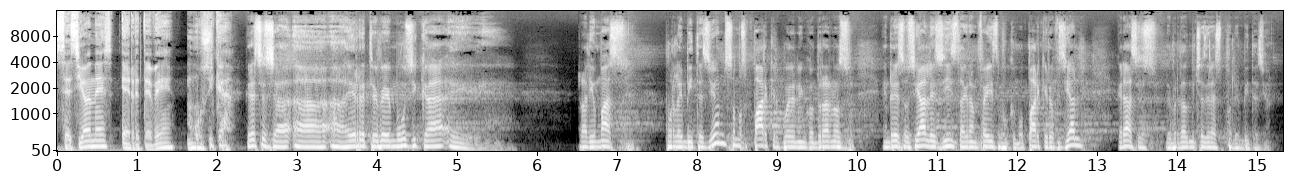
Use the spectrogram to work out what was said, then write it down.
Sesiones RTV Música. Gracias a, RTV Música, eh, Radio Más, por la invitación. Somos Parker, pueden encontrarnos en redes sociales, Instagram, Facebook como Parker Oficial. Gracias, de verdad muchas gracias por la invitación.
